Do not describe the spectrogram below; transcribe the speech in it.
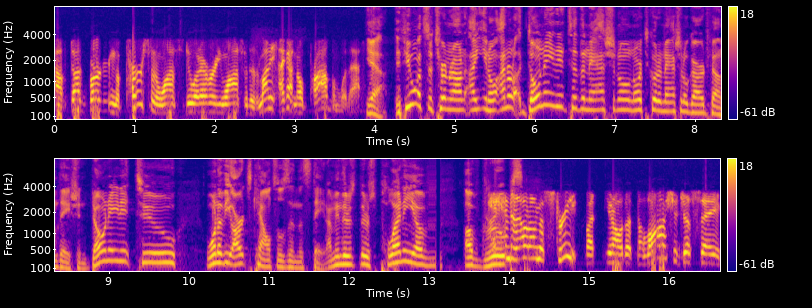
Now, if Doug Burgum, the person, wants to do whatever he wants with his money, I got no problem with that. Yeah, if he wants to turn around, I you know I don't know, donate it to the National North Dakota National Guard Foundation. Donate it to one of the arts councils in the state. I mean, there's there's plenty of of groups. it out on the street. But you know, the, the law should just say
